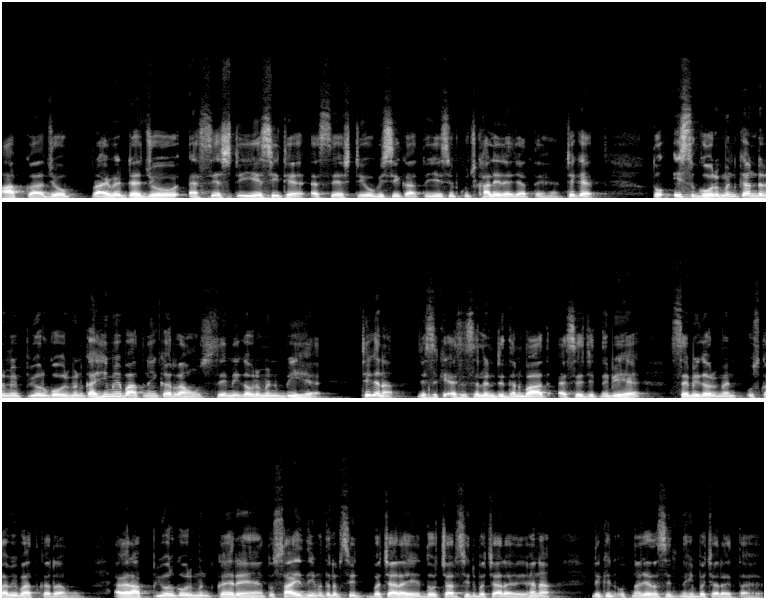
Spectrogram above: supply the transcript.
आपका जो प्राइवेट है, जो एस सी ये सीट है एस सी एस का तो ये सीट कुछ खाली रह जाते हैं, ठीक है? तो इस गवर्नमेंट के अंडर में प्योर गवर्नमेंट का ही मैं बात नहीं कर रहा हूँ सेमी गवर्नमेंट भी है, ठीक है ना? जैसे कि S S L N T Dhanbad, ऐसे जितने भी है सेमी गवर्नमेंट उसका भी बात कर रहा हूँ। अगर आप प्योर गवर्नमेंट कह रहे हैं तो शायद ही मतलब सीट बचा रहे, दो चार सीट बचा रहे, है ना? लेकिन उतना ज़्यादा सीट नहीं बचा रहता है।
